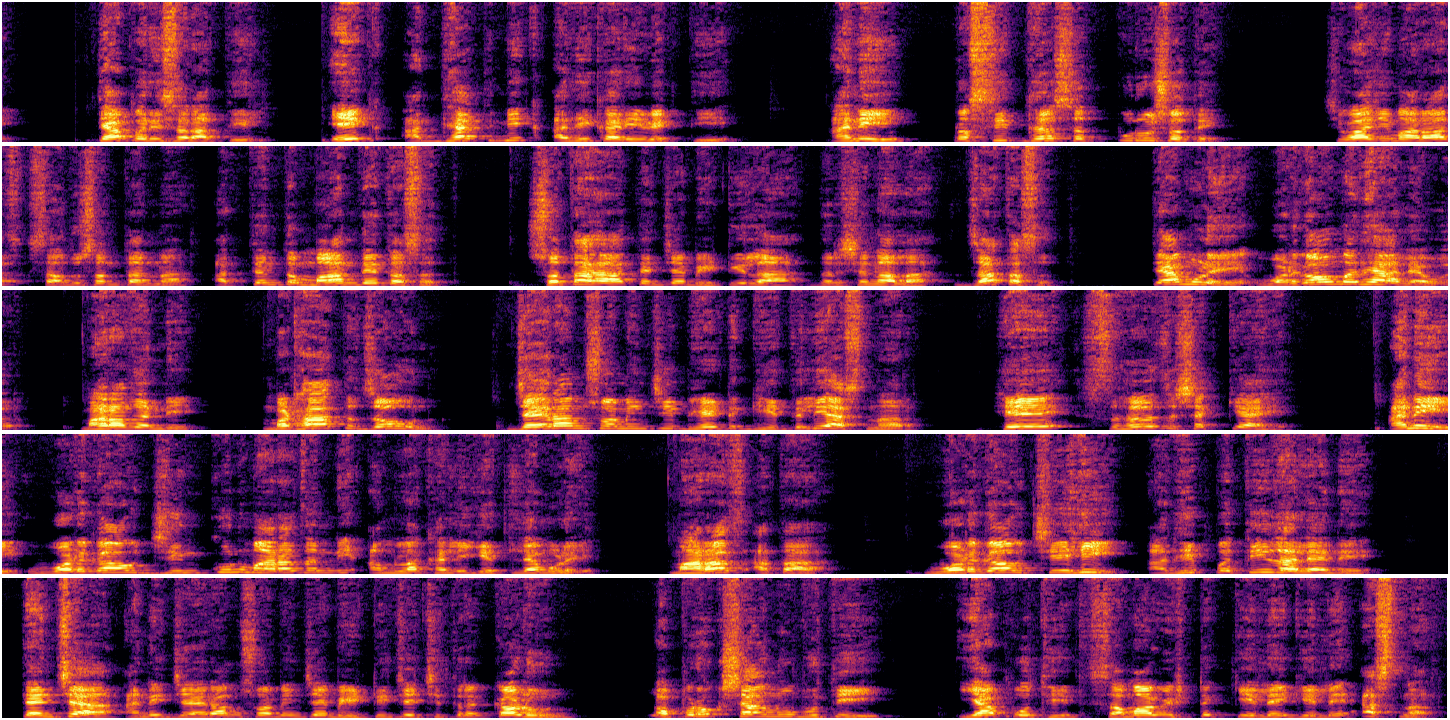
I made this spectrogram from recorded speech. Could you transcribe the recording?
त्या परिसरातील एक आध्यात्मिक अधिकारी व्यक्ती आणि प्रसिद्ध सत्पुरुष होते. शिवाजी महाराज साधू संतांना अत्यंत मान देत असत. स्वतः त्यांच्या भेटीला दर्शनाला जात असत. त्यामुळे वडगावमध्ये आल्यावर महाराजांनी मठात जाऊन जयराम स्वामींची भेट घेतली असणार हे सहज शक्य आहे. आणि वडगाव जिंकून महाराजांनी अंमलाखाली घेतल्यामुळे महाराज आता वडगावचेही अधिपती झाल्याने त्यांच्या आणि जयराम स्वामींच्या भेटीचे चित्र काढून अप्रोक्षानुभूती या पोथीत समाविष्ट केले गेले असणार.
